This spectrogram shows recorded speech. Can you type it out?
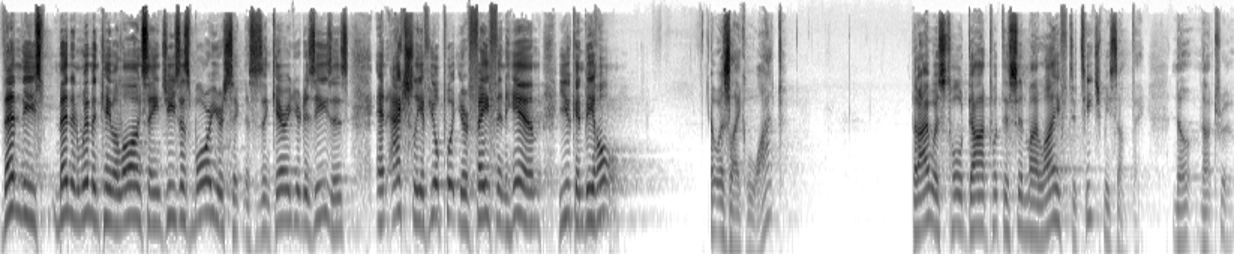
Then these men and women came along saying, Jesus bore your sicknesses and carried your diseases. And actually, if you'll put your faith in him, you can be whole. It was like, what? But I was told God put this in my life to teach me something. No, not true.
